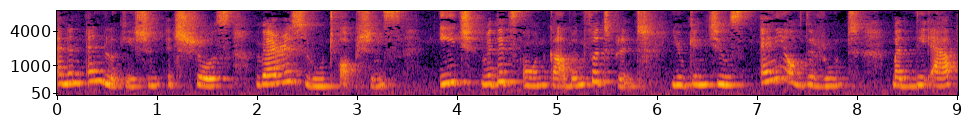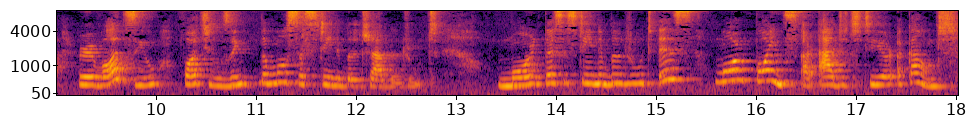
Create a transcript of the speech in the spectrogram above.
and an end location, it shows various route options, each with its own carbon footprint. You can choose any of the route, but the app rewards you for choosing the most sustainable travel route. More the sustainable route is, more points are added to your account,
